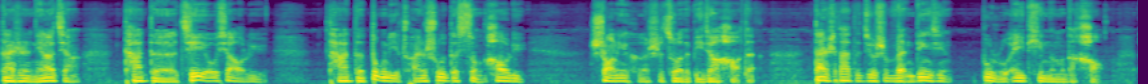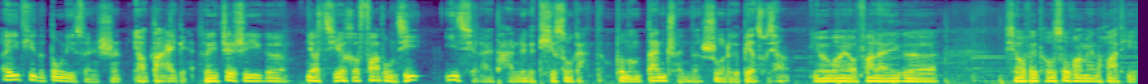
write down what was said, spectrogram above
但是你要讲它的节油效率、它的动力传输的损耗率。双离合是做的比较好的，但是它的就是稳定性不如 AT 那么的好，AT 的动力损失要大一点，所以这是一个要结合发动机一起来谈这个提速感的，不能单纯的说这个变速箱。有位网友发来一个消费投诉方面的话题，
